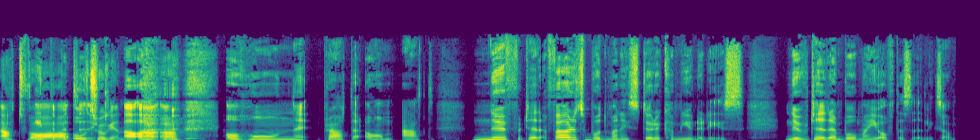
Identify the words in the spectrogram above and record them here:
att vara otrogen. Ja. Ja, ja. och hon pratar om att nu för tiden, förut så bodde man i större communities. Nu för tiden bor man ju oftast i, liksom,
